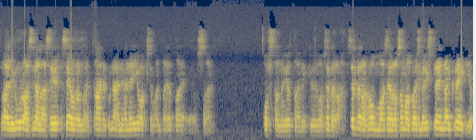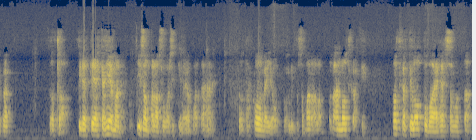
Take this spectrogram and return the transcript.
Railin uraa sinällään se, seurannut, että aina kun nähnyt hänen juoksevan tai jotain jossain ostanut jotain, niin kyllä on sen verran, sen verran hommaa seuraa. Sama kuin esimerkiksi Brendan Craig, joka tota, pidettiin ehkä hieman isompana suosikkina jopa tähän tota, kolmen joukkoonkin tuossa varalla, vähän notkahti, notkahti loppuvaiheessa, mutta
